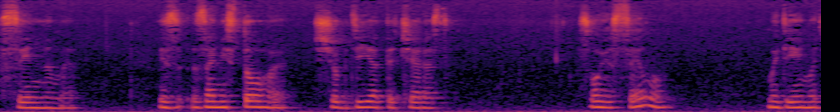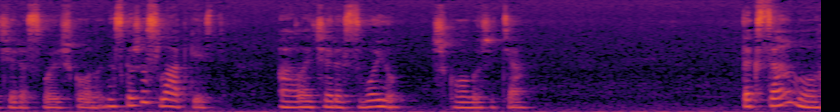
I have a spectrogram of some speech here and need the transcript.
сильними. І замість того, щоб діяти через свою силу, ми діємо через свою школу. Не скажу слабкість, але через свою школу життя. Так само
